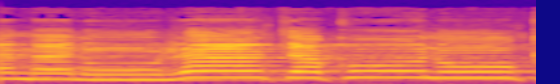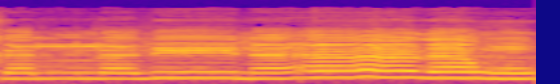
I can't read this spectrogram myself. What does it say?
آمنوا لا تكونوا كالذين آذوا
